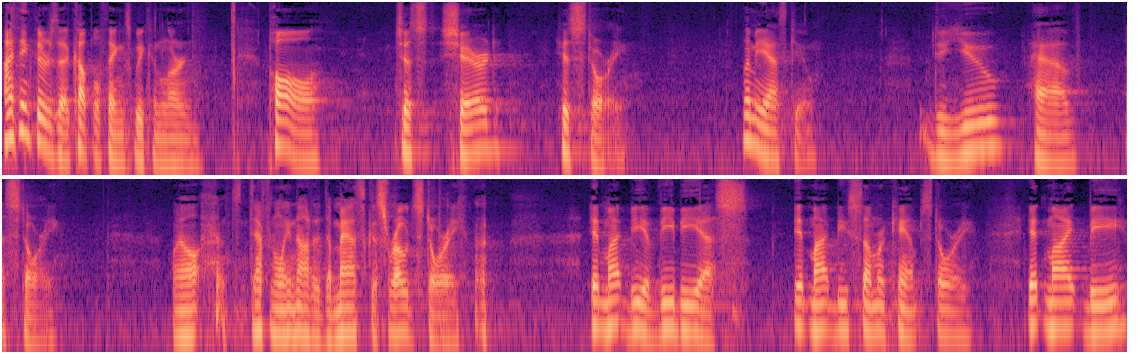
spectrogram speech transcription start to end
I think there's a couple things we can learn. Paul just shared his story. Let me ask you do you have a story? Well, it's definitely not a Damascus Road story. it might be a VBS. It might be summer camp story. It might be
